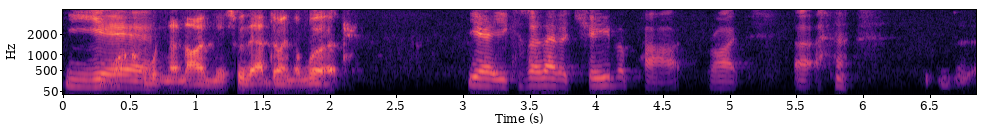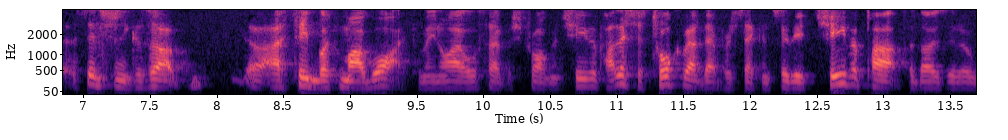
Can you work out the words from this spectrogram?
yeah. Well, I wouldn't have known this without doing the work. Yeah, you can say that achiever part, right? Uh, it's interesting because I, I see with my wife. I mean, I also have a strong achiever part. Let's just talk about that for a second. So the achiever part, for those that are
